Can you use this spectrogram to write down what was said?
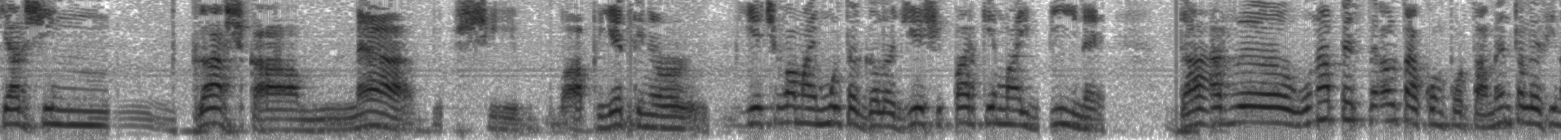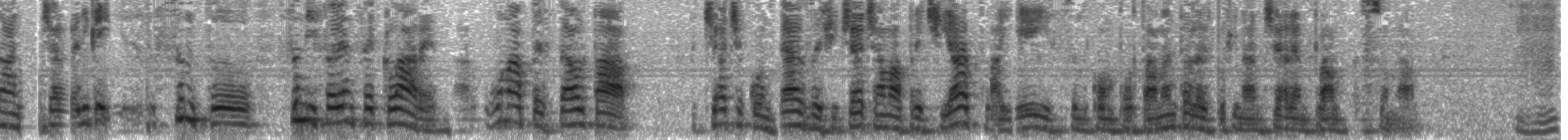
Chiar și în gașca mea și a prietenilor e ceva mai multă gălăgie și parcă e mai bine. Dar uh, una peste alta, comportamentele financiare, adică sunt, uh, sunt diferențe clare, dar una peste alta, ceea ce contează și ceea ce am apreciat la ei sunt comportamentele financiare în plan personal. Mhm.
